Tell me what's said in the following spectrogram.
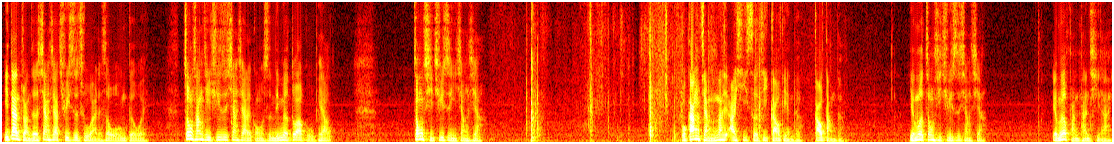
一旦转折向下趋势出来的时候，我问各位，中长期趋势向下的公司，你们有多少股票？中期趋势已向下。我刚讲的那些 IC 设计高点的、高档的，有没有中期趋势向下？有没有反弹起来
